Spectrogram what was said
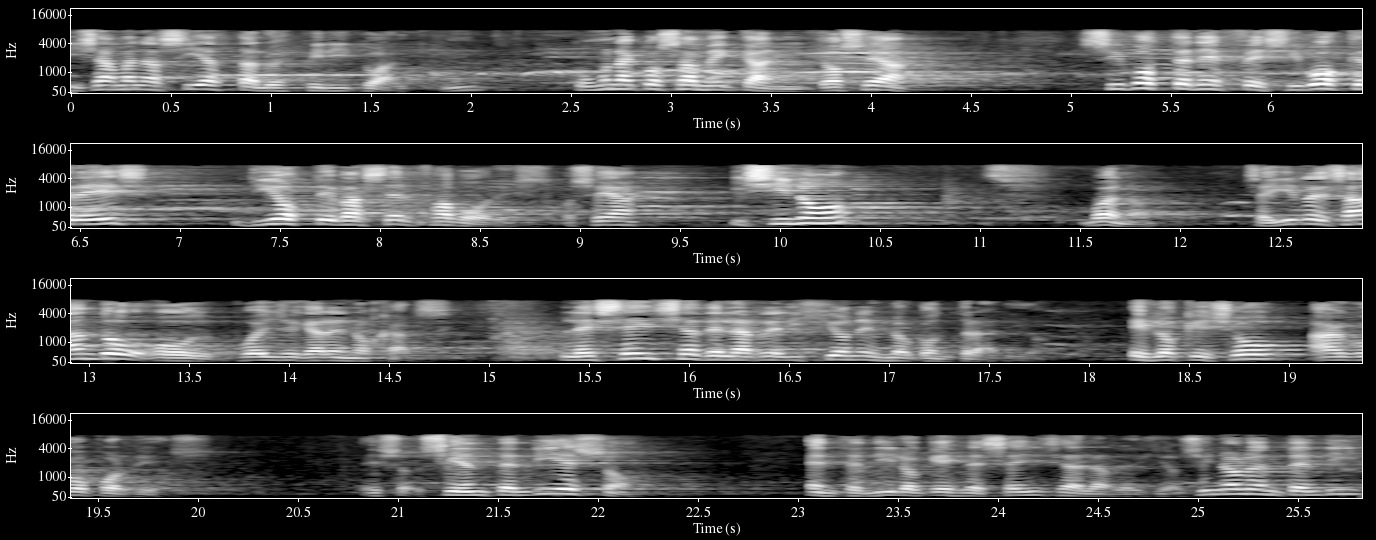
y llaman así hasta lo espiritual, como una cosa mecánica. O sea, si vos tenés fe, si vos crees, Dios te va a hacer favores. O sea, y si no, bueno, seguir rezando o puede llegar a enojarse. La esencia de la religión es lo contrario, es lo que yo hago por Dios. Eso, si entendí eso, entendí lo que es la esencia de la religión. Si no lo entendí,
